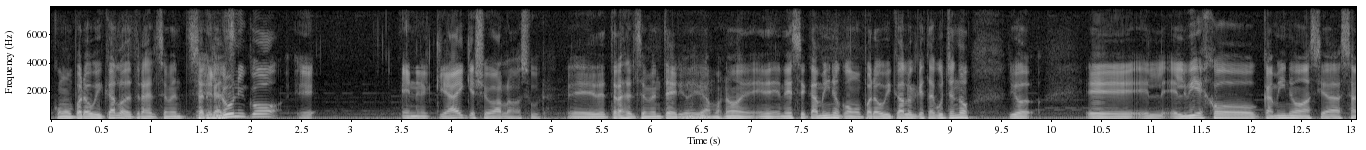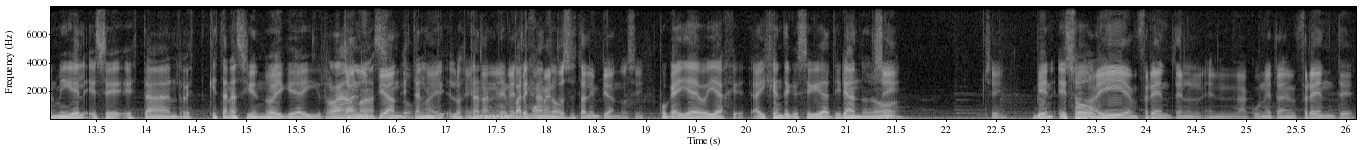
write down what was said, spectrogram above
como para ubicarlo detrás del cementerio. El único en el que hay que llevar la basura. detrás del cementerio, digamos, ¿no? En, ese camino, como para ubicarlo el que está escuchando, digo, el, viejo camino hacia San Miguel, ese está ¿qué están haciendo ahí? Que hay ramas, están limpiando, lo están, emparejando. En este momento se está limpiando, sí. Porque ahí hay gente que sigue tirando, ¿no? Sí, sí. Bien, eso. Ahí enfrente, en, la cuneta de enfrente.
